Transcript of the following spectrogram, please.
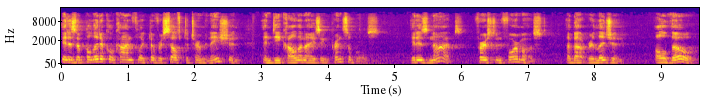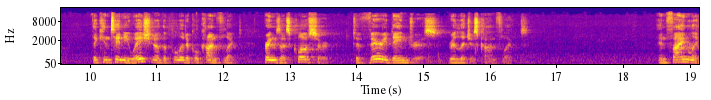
It is a political conflict over self determination and decolonizing principles. It is not, first and foremost, about religion, although the continuation of the political conflict brings us closer to very dangerous religious conflict. And finally,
